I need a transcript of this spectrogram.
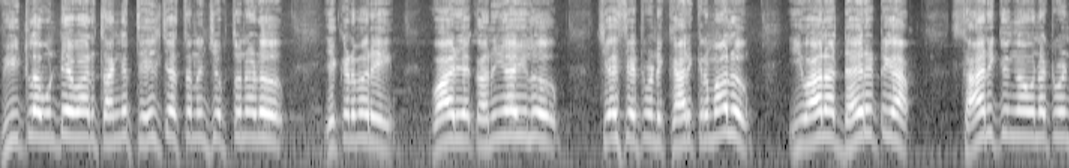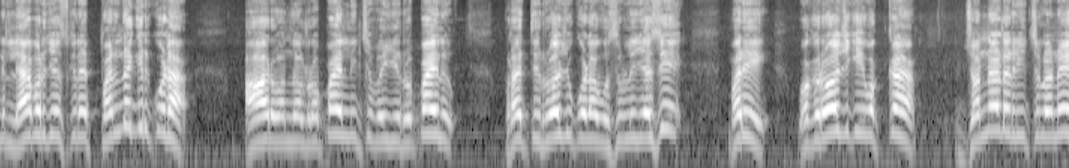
వీటిలో ఉంటే వారి సంగతి తేల్చేస్తానని చెప్తున్నాడు. ఇక్కడ మరి వారి యొక్క అనుయాయులు చేసేటువంటి కార్యక్రమాలు ఇవాళ డైరెక్ట్గా స్థానికంగా ఉన్నటువంటి లేబర్ చేసుకునే పని దగ్గర కూడా ఆరు వందల రూపాయల నుంచి వెయ్యి రూపాయలు ప్రతిరోజు కూడా వసూలు చేసి మరి ఒక రోజుకి ఒక్క జొన్నడ రీచ్లోనే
